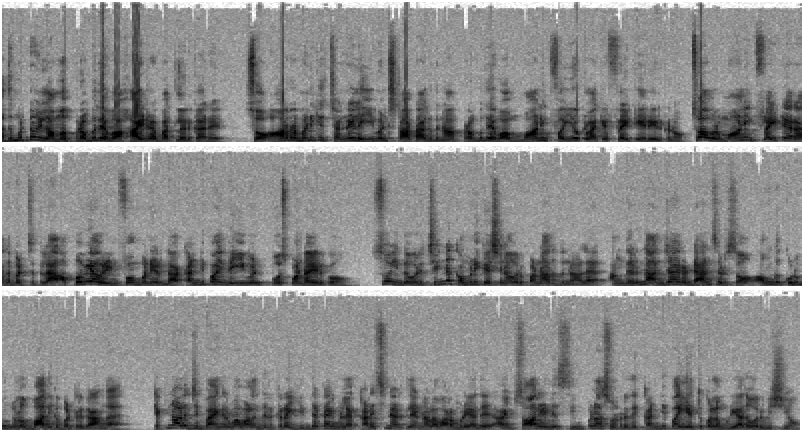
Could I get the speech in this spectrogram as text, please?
அது மட்டும் இல்லாம பிரபுதேவா ஹைதராபாத்ல இருக்காரு. ஸோ ஆறரை மணிக்கு சென்னையில் ஈவெண்ட் ஸ்டார்ட் ஆகுதுன்னா பிரபுதேவா மார்னிங் ஃபைவ் ஓ கிளாக்கே ஃப்ளைட் ஏறி இருக்கணும். ஸோ அவர் மார்னிங் ஃப்ளைட் ஏறாத பட்சத்தில் அப்போவே அவர் இன்ஃபார்ம் பண்ணியிருந்தா கண்டிப்பாக இந்த ஈவெண்ட் போஸ்ட்பாண்ட் ஆயிருக்கும். ஸோ இந்த ஒரு சின்ன கம்யூனிகேஷன் அவர் பண்ணாததுனால அங்கிருந்து அஞ்சாயிரம் டான்சர்ஸும் அவங்க குடும்பங்களும் பாதிக்கப்பட்டிருக்காங்க. டெக்னாலஜி பயங்கரமாக வளர்ந்துருக்கிற இந்த டைமில் கடைசி நேரத்தில் என்னால் வர முடியாது. ஐம் சாரின்னு சிம்பிளாக சொல்கிறது கண்டிப்பாக ஏற்றுக்கொள்ள முடியாத ஒரு விஷயம்.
